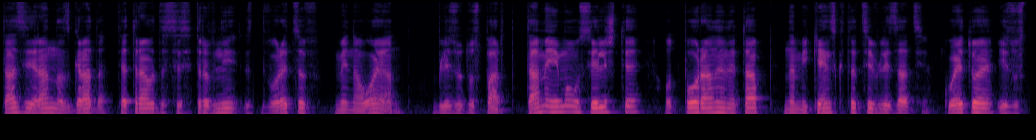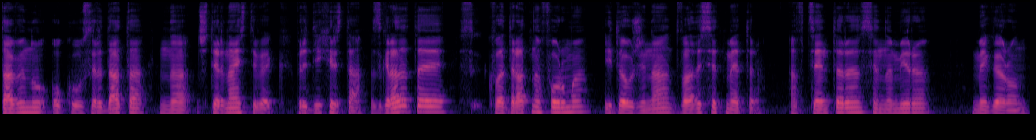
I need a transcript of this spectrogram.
тази ранна сграда, тя трябва да се сравни с двореца в Меналоян, близо до Спарта. Там е имало селище от по-ранен етап на микенската цивилизация, което е изоставено около средата на 14 век преди Христа. Сградата е с квадратна форма и дължина 20 метра, а в центъра се намира мегарон.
